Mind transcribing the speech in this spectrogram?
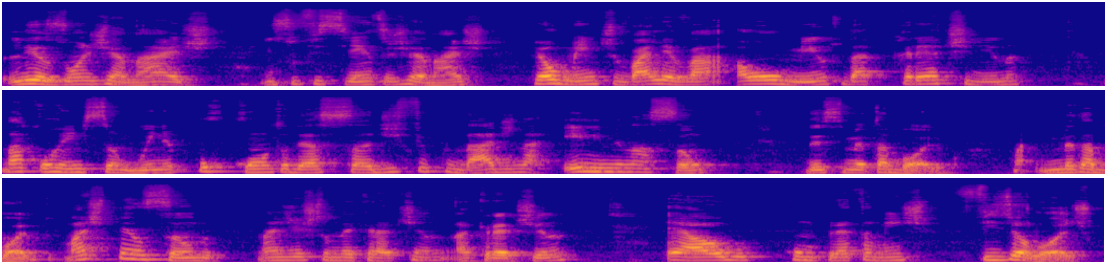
lesões renais, insuficiências renais, realmente vai levar ao aumento da creatinina na corrente sanguínea por conta dessa dificuldade na eliminação desse metabólico, metabólito. Mas pensando na gestão da creatina, da creatina, é algo completamente fisiológico.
